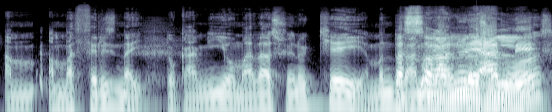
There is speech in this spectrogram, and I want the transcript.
Αν- Αν μας θέλεις να το κάνει η ομάδα σου είναι οκ. Αν Να το σου κάνει κάνουν οι άλλος άλλοι. όμως,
